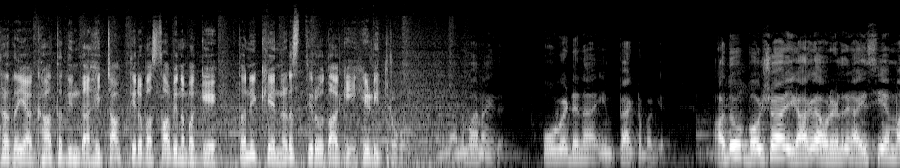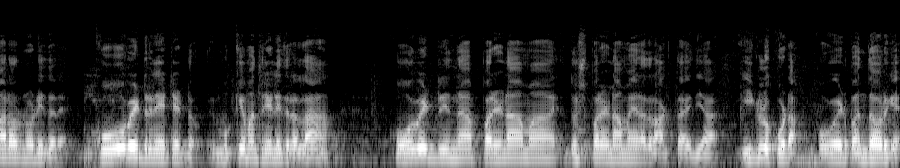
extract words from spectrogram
ಹೃದಯಾಘಾತದಿಂದ ಹೆಚ್ಚಾಗ್ತಿರುವ ಸಾವಿನ ಬಗ್ಗೆ ತನಿಖೆ ನಡೆಸ್ತಿರೋದಾಗಿ ಹೇಳಿದರು. ಅನುಮಾನ ಇದೆ. ಕೋವಿಡ್ನ ಇಂಪ್ಯಾಕ್ಟ್ ಬಗ್ಗೆ. ಅದು ಬಹುಶಃ ಈಗಾಗಲೇ ಅವ್ರು ಹೇಳಿದ್ರೆ ಐ ಸಿ ಎಂ ಆರ್ ಅವ್ರು ನೋಡಿದ್ದಾರೆ. ಕೋವಿಡ್ ರಿಲೇಟೆಡ್ ಮುಖ್ಯಮಂತ್ರಿ ಹೇಳಿದ್ರಲ್ಲ ಕೋವಿಡ್ನ ಪರಿಣಾಮ, ದುಷ್ಪರಿಣಾಮ ಏನಾದರೂ ಆಗ್ತಾ ಇದೆಯಾ? ಈಗಲೂ ಕೂಡ ಕೋವಿಡ್ ಬಂದವ್ರಿಗೆ.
